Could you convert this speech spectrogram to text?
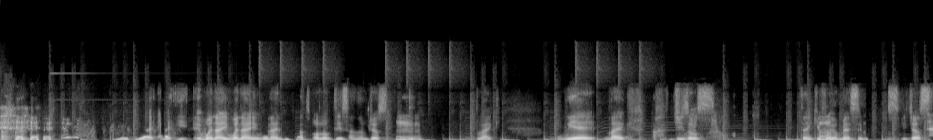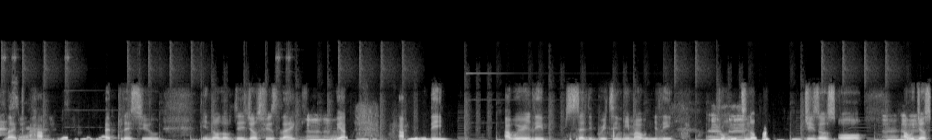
I, I, when I when I when I look at all of this and I'm just Mm. like where like Jesus thank you for Hmm. your mercy it just like Yeah. how where, where do I place you in all of this it just feels like Mhm. we are are we really are we really celebrating him are we really promoting or pushing Jesus or are we Mhm. just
